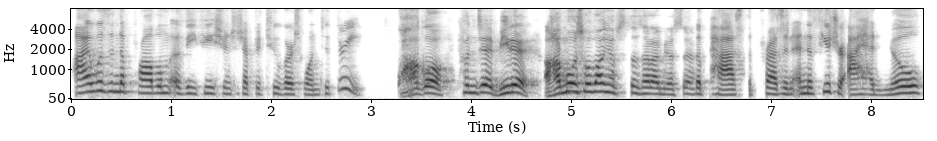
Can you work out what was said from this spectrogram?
I was in the problem of Ephesians chapter 2, verse 1 to 3. 과거, 현재, 미래 아무 소망이 없었던 사람이었어요. The past, the present, and the future. I had no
